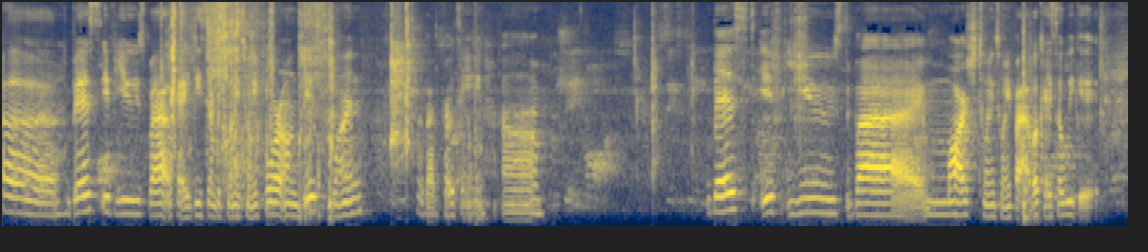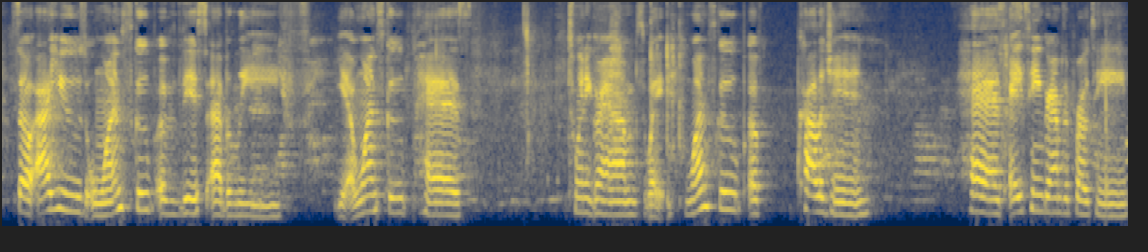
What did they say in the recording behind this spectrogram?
Uh, best if used by, okay, December 2024 on this one. What about the protein? Um, best if used by March 2025. Okay, so we good. So I use one scoop of this, I believe. Yeah, one scoop has 20 grams. Wait, one scoop of collagen has 18 grams of protein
